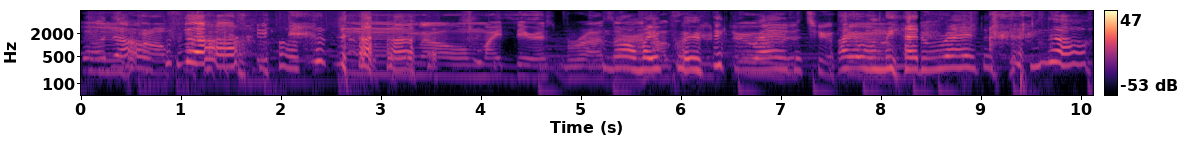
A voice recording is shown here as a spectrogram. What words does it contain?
Oh, Mm, no! oh, No! Mm, No! no, my dearest brother. No, my how perfect do red. I only had red. No!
